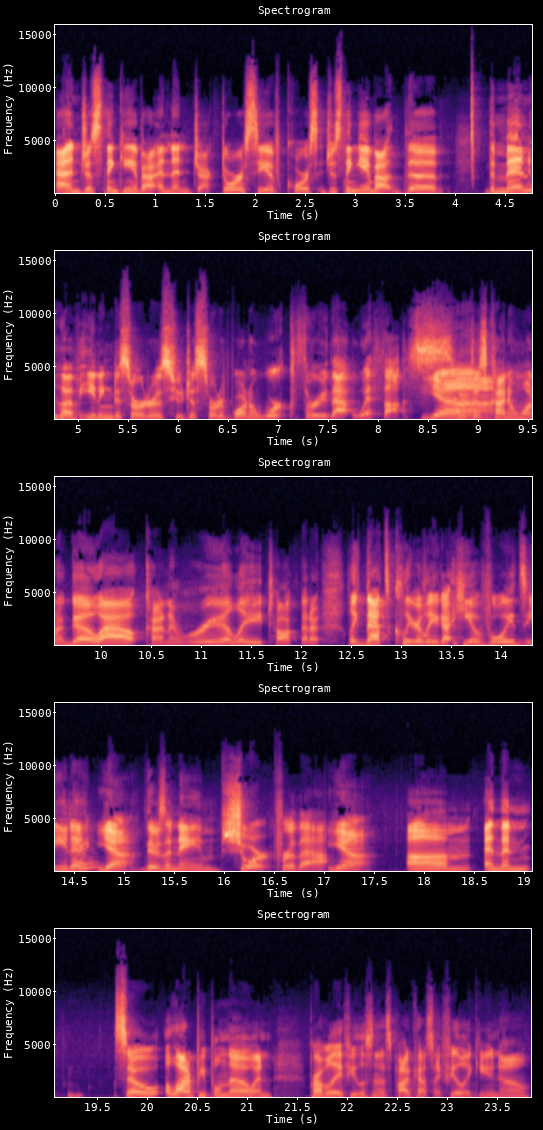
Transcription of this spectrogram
and just thinking about, and then Jack Dorsey, of course, just thinking about the. The men who have eating disorders who just sort of want to work through that with us. Yeah. Who just kind of want to go out, kind of really talk that out. Like, that's clearly a guy. He avoids eating. Yeah. There's a name Sure. for that. Yeah. Um, and then, so a lot of people know, and probably if you listen to this podcast, I feel like you know.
